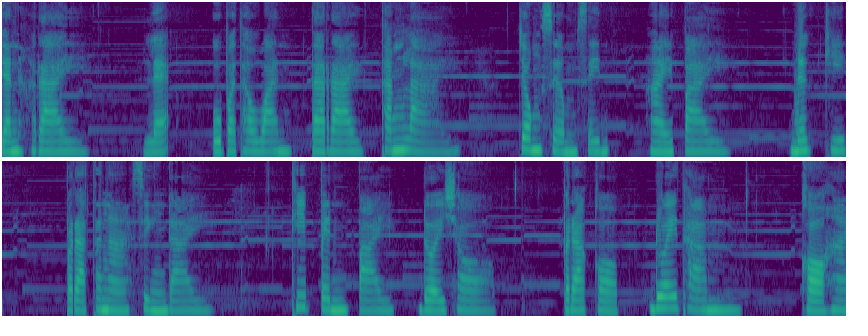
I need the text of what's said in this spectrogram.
จันไร และอุปทวันตรายทั้งหลาย จงเสื่อมสิ้นหายไป นึกคิด ปรารถนาสิ่งใด ที่เป็นไปโดยชอบ ประกอบด้วยธรรม ขอให้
